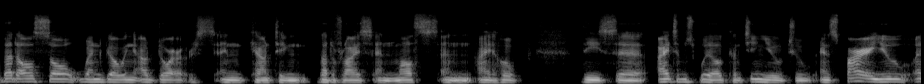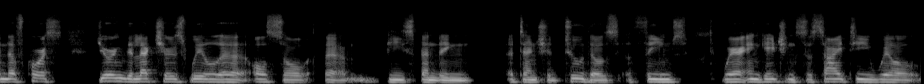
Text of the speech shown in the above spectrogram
but also when going outdoors and counting butterflies and moths. And I hope these uh, items will continue to inspire you. And of course, during the lectures, we'll uh, also um, be spending attention to those themes where engaging society will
